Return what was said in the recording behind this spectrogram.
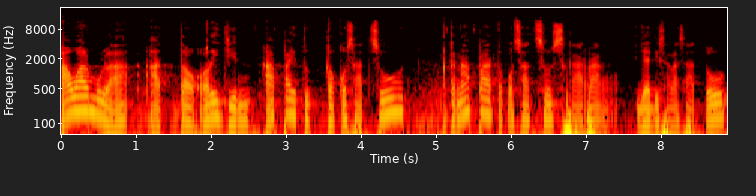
awal mula atau origin apa itu tokusatsu, kenapa tokusatsu sekarang jadi salah satu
